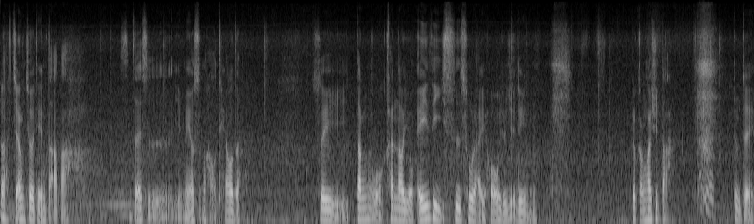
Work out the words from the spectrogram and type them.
啊，将就点打吧，实在是也没有什么好挑的。所以，当我看到有 A Z 四出来以后，我就决定，就赶快去打，对不对？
